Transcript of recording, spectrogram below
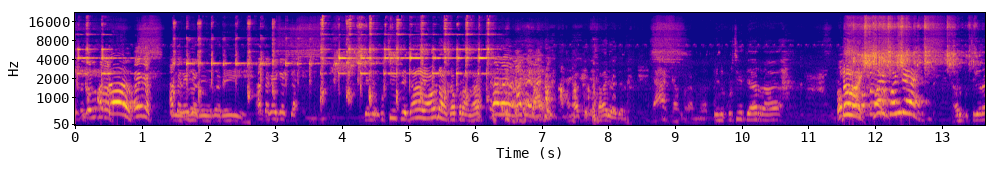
இது சொல்லுமா? ஏங்க, ஆத்தா கை கட்டு. ஆத்தா கை கட்டு. என்ன குடிச்சிட்டு எவனா சாப்பிடுறாங்க ஆத்தா, ஆத்தா. சாரி வாஜர் என்ன குடிச்சிட்டு யாரா ஒரு பொண்ணு யாரு பிடிச்சிக்கிற?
